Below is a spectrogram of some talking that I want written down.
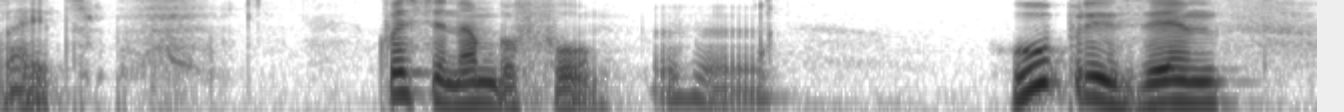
Right. Question number 4 Who presents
